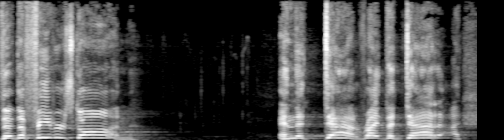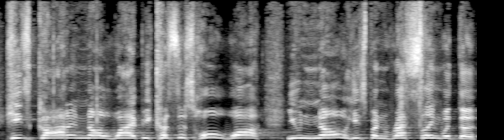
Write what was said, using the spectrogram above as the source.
The, the fever's gone. And the dad, right? The dad, he's got to know why. Because this whole walk, you know, he's been wrestling with the,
